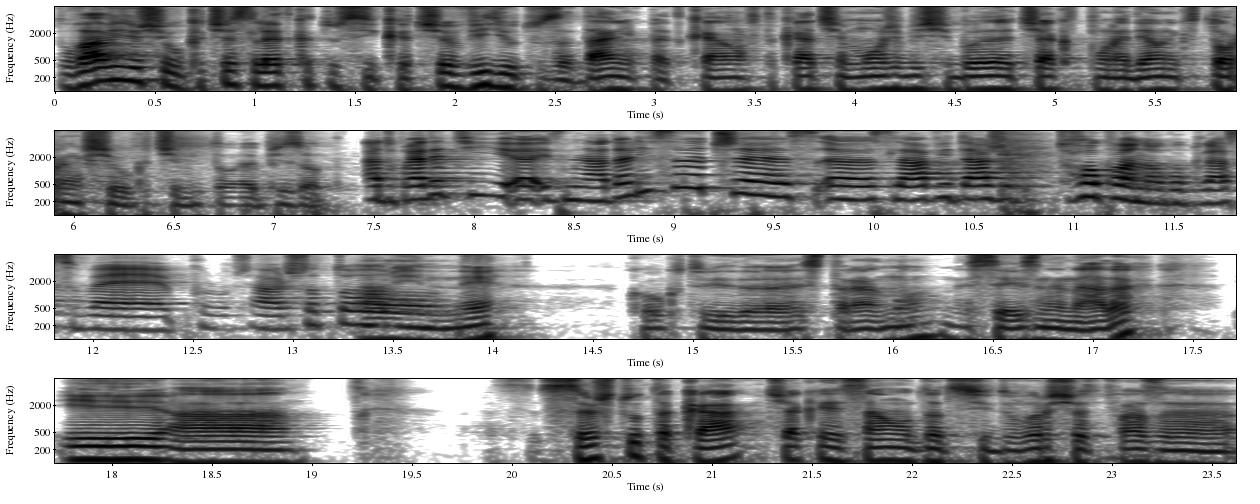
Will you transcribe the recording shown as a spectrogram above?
Това видео ще го кача след като си кача видеото за Дани Петканов, така че може би ще бъде чак в понеделник, вторник ще го качим този епизод. А добре да ти е, изненада ли се, че е, Слави даже толкова много гласове получава, защото... Ами не, колкото и да е странно, не се изненадах. И а, също така, чакай само да си довърша това за,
